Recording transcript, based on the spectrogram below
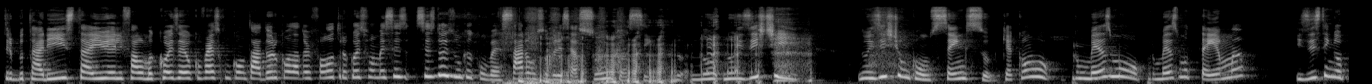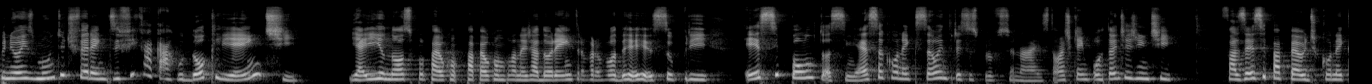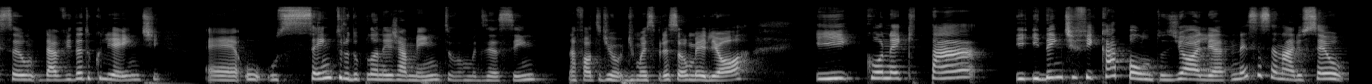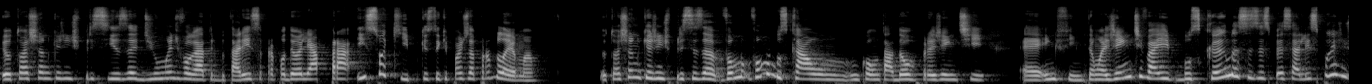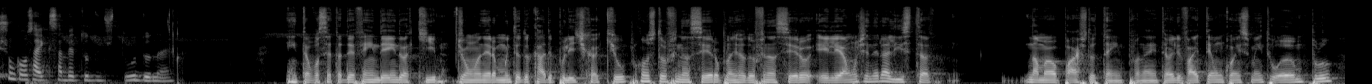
tributarista, aí ele fala uma coisa, aí eu converso com o contador, o contador fala outra coisa, eu falo, mas vocês dois nunca conversaram sobre esse assunto, assim? não existe não existe um consenso que é como para o mesmo, mesmo tema existem opiniões muito diferentes e fica a cargo do cliente, e aí o nosso papel, papel como planejador entra para poder suprir esse ponto, assim, essa conexão entre esses profissionais. Então, acho que é importante a gente fazer esse papel de conexão da vida do cliente, é, o, o, centro do planejamento, vamos dizer assim, na falta de, de uma expressão melhor, e conectar e identificar pontos de, olha, nesse cenário seu, eu tô achando que a gente precisa de um advogado tributarista para poder olhar para isso aqui, porque isso aqui pode dar problema. Eu tô achando que a gente precisa, vamos, vamos buscar um, um contador para a gente, é, enfim. Então a gente vai buscando esses especialistas, porque a gente não consegue saber tudo de tudo, né? Então você está defendendo aqui, de uma maneira muito educada e política, que o consultor financeiro, o planejador financeiro, ele é um generalista na maior parte do tempo, né? Então ele vai ter um conhecimento amplo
